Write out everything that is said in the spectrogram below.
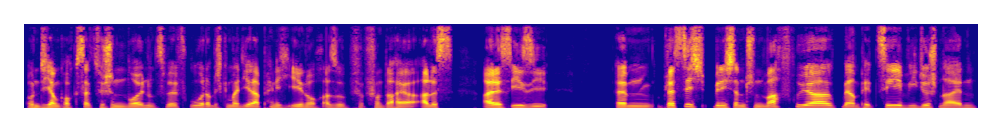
Und die haben auch gesagt, zwischen 9 und 12 Uhr, da habe ich gemeint, jeder penne ich eh noch. Also von daher alles, alles easy. Ähm, plötzlich bin ich dann schon wach früher, mehr am PC, Video schneiden.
